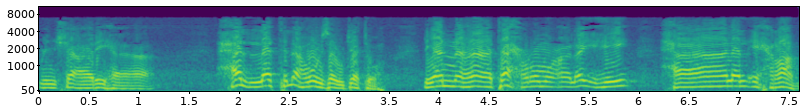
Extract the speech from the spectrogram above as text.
من شعرها حلت له زوجته لأنها تحرم عليه حال الإحرام.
